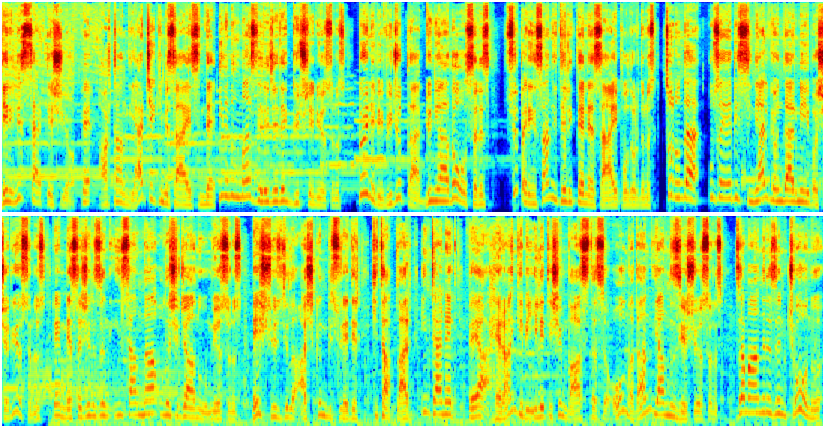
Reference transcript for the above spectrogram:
deriniz sertleşiyor ve artan yer çekimi sayesinde inanılmaz derecede güçleniyorsunuz. Böyle bir vücutla dünyada olsanız süper insan niteliklerine sahip olurdunuz. Sonunda uzaya bir sinyal göndermeyi başarıyorsunuz ve mesajınızın insanlığa ulaşacağını umuyorsunuz. 500 yılı aşkın bir süredir kitaplar, internet veya herhangi bir iletişim vasıtası olmadan yalnız yaşıyorsunuz. Zamanınızın çoğunu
